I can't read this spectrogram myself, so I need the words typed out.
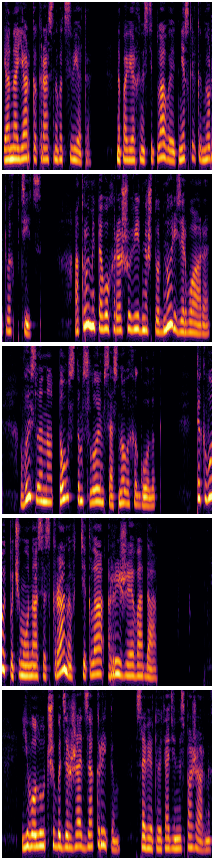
и она ярко-красного цвета, на поверхности плавает несколько мертвых птиц. А кроме того, хорошо видно, что дно резервуара выслано толстым слоем сосновых иголок. Так вот, почему у нас из кранов текла рыжая вода. Его лучше бы держать закрытым, советует один из пожарных.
